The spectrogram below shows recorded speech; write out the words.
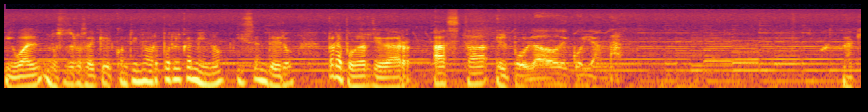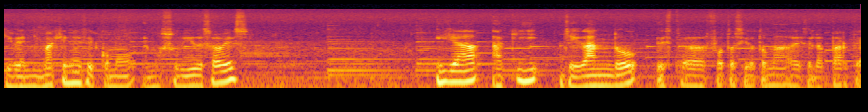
Igual nosotros hay que continuar por el camino y sendero para poder llegar hasta el poblado de Coyana. Aquí ven imágenes de cómo hemos subido esa vez y ya aquí llegando esta foto ha sido tomada desde la parte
